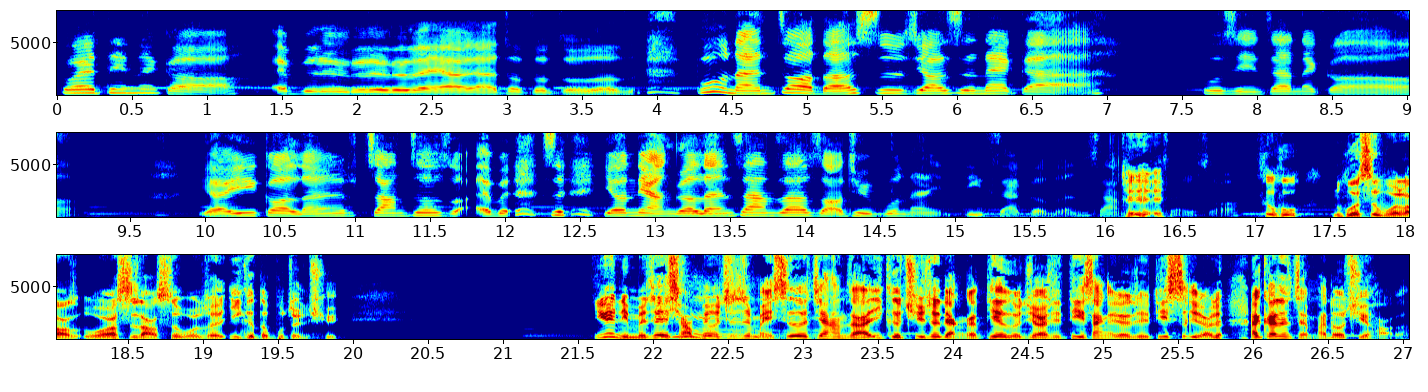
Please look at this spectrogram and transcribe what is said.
规定那个，哎、欸，不对不对不对，错错错错错，不能做的事就是那个，不行在那个。有一个人上厕所，哎，不是，有两个人上厕所去，不能第三个人上厕所。如果是我老，我要是老师，我说一个都不准去，因为你们这些小朋友就是每次都这样子啊，一个去，是两个，第二个就要去，第三个就要去，第四个就要去，哎，干脆整排都去好了。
